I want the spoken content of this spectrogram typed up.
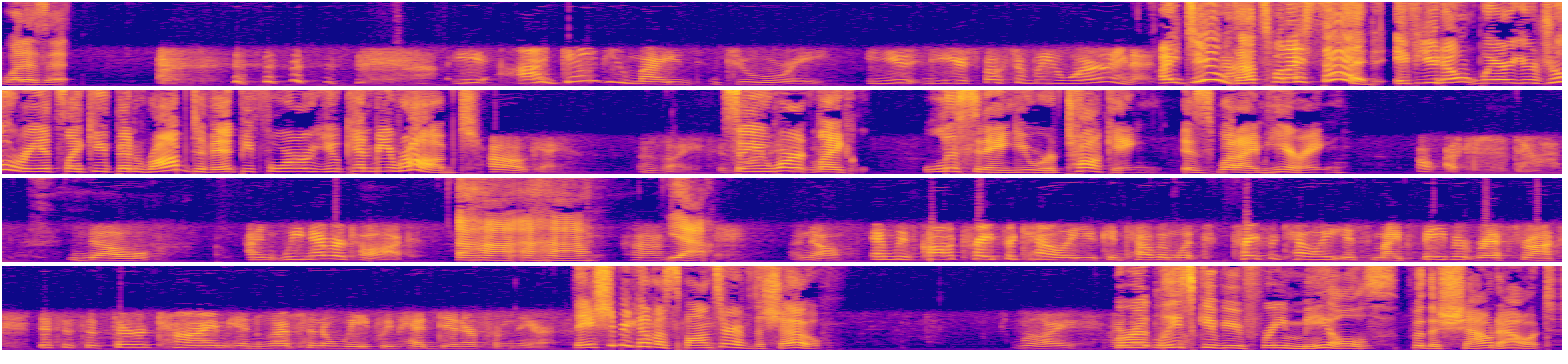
What is it? I gave you my jewelry. You, you're supposed to be wearing it. I do. That's what I said. If you don't wear your jewelry, it's like you've been robbed of it before you can be robbed. Oh, okay. Like, So you weren't like listening, you were talking, is what I'm hearing. Oh, uh, stop. No, I, we never talk. Uh huh, uh huh. Huh? Yeah. No. And we've called Tre Fratelli. You can tell them what Tre Fratelli is my favorite restaurant. This is the third time in less than a week we've had dinner from there. They should become a sponsor of the show. Well, I, I Or at least give you free meals for the shout out,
